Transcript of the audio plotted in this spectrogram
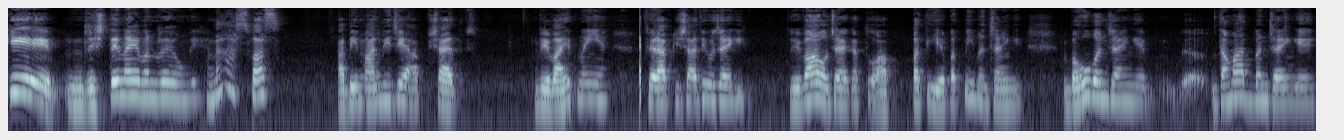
कि रिश्ते नए बन रहे होंगे, है ना, आसपास? अभी मान लीजिए आप शायद विवाहित नहीं है, फिर आपकी शादी हो जाएगी, विवाह हो जाएगा तो आप पति या पत्नी बन जाएँगे, बहू बन जाएँगे, दामाद बन जाएँगे,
